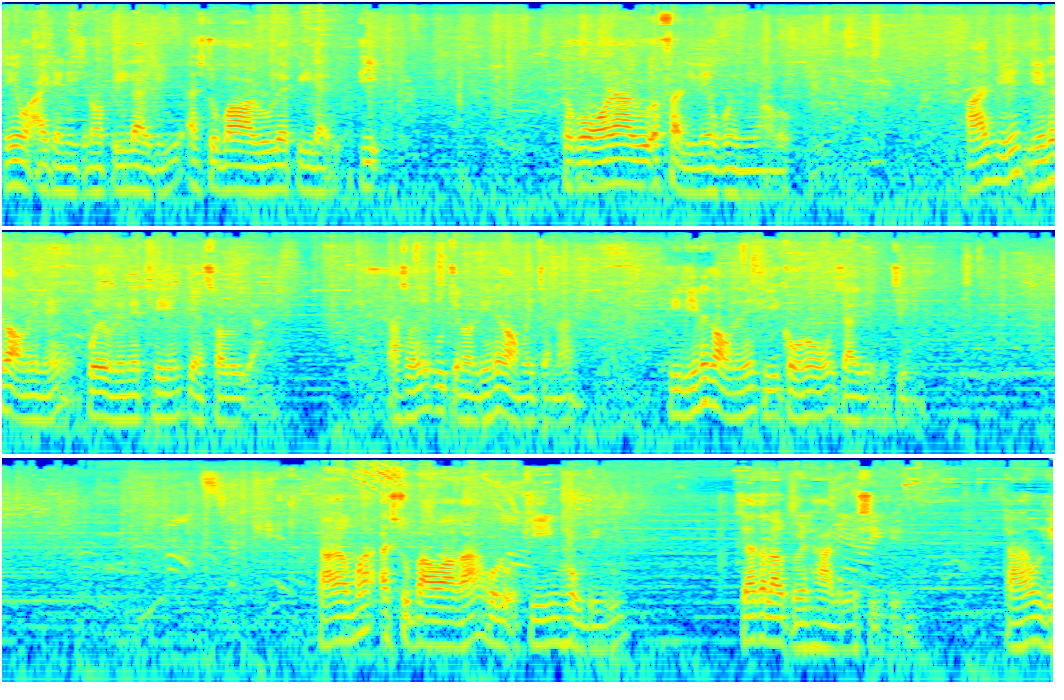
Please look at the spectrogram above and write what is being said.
လင်းကို item ကြီးကျွန်တော်ပေးလိုက်ပြီ Astro Power Rule လည်းပေးလိုက်ပြီအပြည့်တော့ကော order rule effect လေးလည်းဝင်နေအောင်လို့ဘာဖြစ်လင်းတစ်ကောင်လေးနဲ့ပွဲုံလေးနဲ့ clean ပြန်ဆော့လို့ရတယ်ဒါဆိုရင်အခုကျွန်တော်လင်းတစ်ကောင်ပဲကျန်တာဒီလေးနှကောင်နဲ့ဒီအကုန်လုံးကိုရိုက်လိုက်မကြည့် ဒါတော့မှ Astro Power ကဟိုလိုအပြေးမဟုတ်သေးဘူးရသလောက်တွဲထားလေးရှိသေးတယ်ဒါတော့၄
